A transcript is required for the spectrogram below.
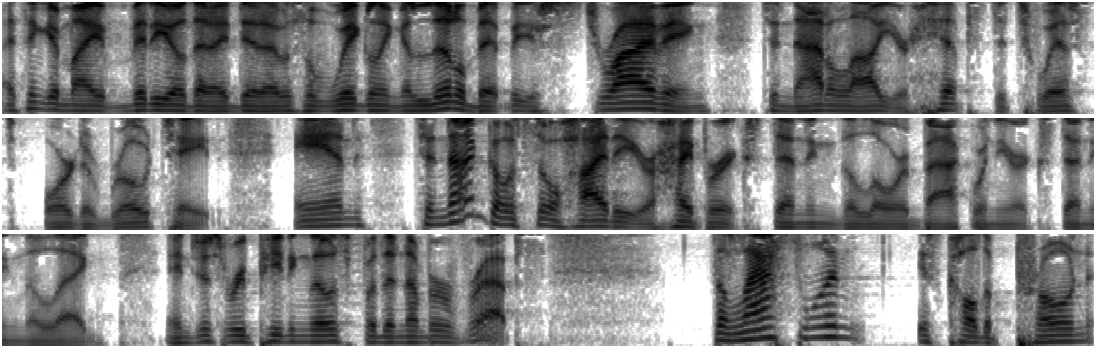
I think in my video that I did, I was wiggling a little bit, but you're striving to not allow your hips to twist or to rotate, and to not go so high that you're hyperextending the lower back when you're extending the leg, and just repeating those for the number of reps. The last one is called a prone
